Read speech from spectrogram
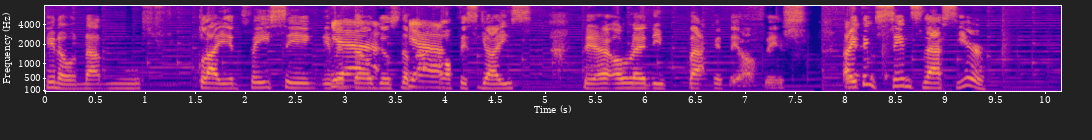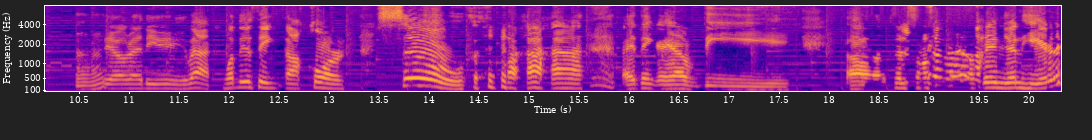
you know, non-client facing, even Yeah, though just the yeah. back office guys, they are already back at the office. I think since last year, Mhm. They're already back. What do you think, uh, Kor? So, I think I have the uh, opinion here.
